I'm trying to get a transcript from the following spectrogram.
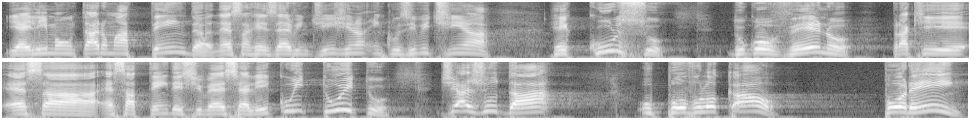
e aí ele montaram uma tenda nessa reserva indígena, inclusive tinha recurso do governo para que essa, essa tenda estivesse ali, com o intuito de ajudar o povo local. Porém,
